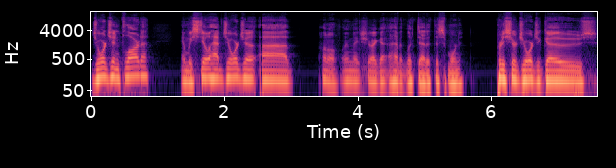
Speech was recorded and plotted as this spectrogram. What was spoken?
Georgia and Florida, and we still have Georgia. Uh, hold on, let me make sure I got. I haven't looked at it this morning. Pretty sure Georgia goes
